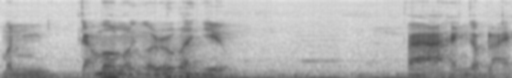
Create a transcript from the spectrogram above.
Mình cảm ơn mọi người rất là nhiều và hẹn gặp lại.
